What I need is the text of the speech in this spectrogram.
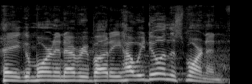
Hey, good morning, everybody. How we doing this morning?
